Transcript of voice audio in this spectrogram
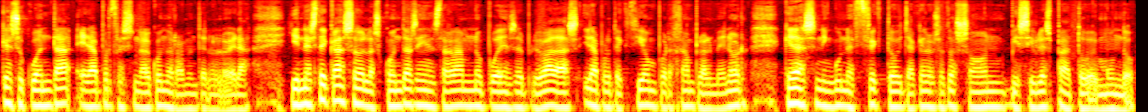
que su cuenta era profesional cuando realmente no lo era. Y en este caso las cuentas de Instagram no pueden ser privadas y la protección, por ejemplo, al menor queda sin ningún efecto ya que los datos son visibles para todo el mundo.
